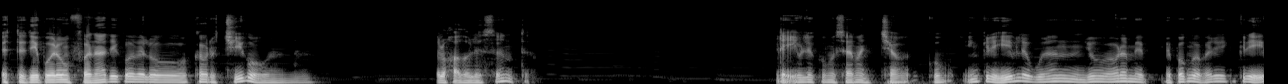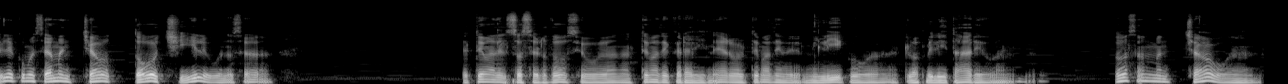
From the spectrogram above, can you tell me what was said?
Este tipo era un fanático de los cabros chicos, De los adolescentes. Increíble cómo se ha manchado. Increíble, weón. Yo ahora me, pongo a ver. Increíble cómo se ha manchado todo Chile, weón. O sea. El tema del sacerdocio, weón. El tema de carabineros. El tema de milico, weón. Los militares, weón. Todos se han manchado, weón.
